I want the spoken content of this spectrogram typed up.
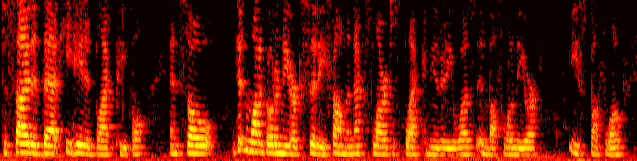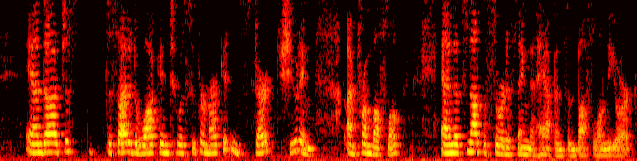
decided that he hated black people, and so didn't want to go to New York City. Found the next largest black community was in Buffalo, New York, East Buffalo, and uh, just decided to walk into a supermarket and start shooting. I'm from Buffalo, and it's not the sort of thing that happens in Buffalo, New York.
